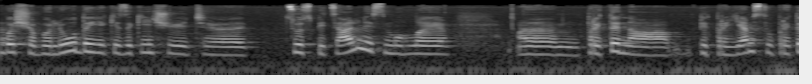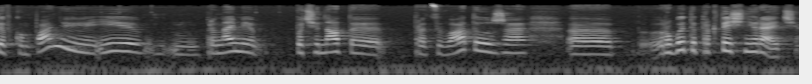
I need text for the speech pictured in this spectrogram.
б, щоб люди, які закінчують е, цю спеціальність, могли е, прийти на підприємство, прийти в компанію і принаймні починати працювати вже, е, робити практичні речі.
